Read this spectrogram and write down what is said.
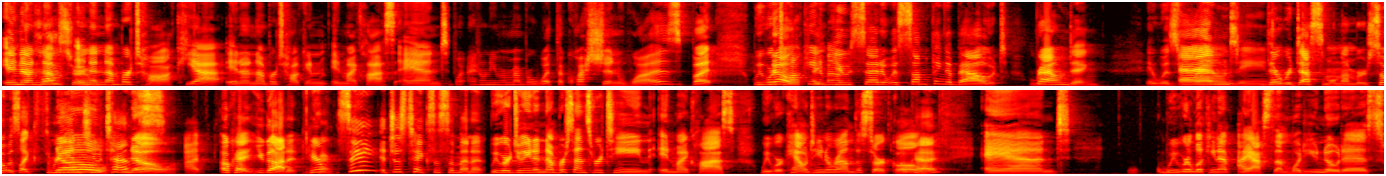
in, In a num- in a number talk. Yeah, in a number talk in, in my class, and what, I don't even remember what the question was, but we were no, talking uh, about you said it was something about rounding. It was And rounding. there were decimal numbers. So it was like three no, and two tenths? no. I, Okay, you got it. Here, Okay. see? It just takes us a minute. we were doing a number sense routine in my class. We were counting around the circle. Okay. And we were looking at, I asked them, what do you notice?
